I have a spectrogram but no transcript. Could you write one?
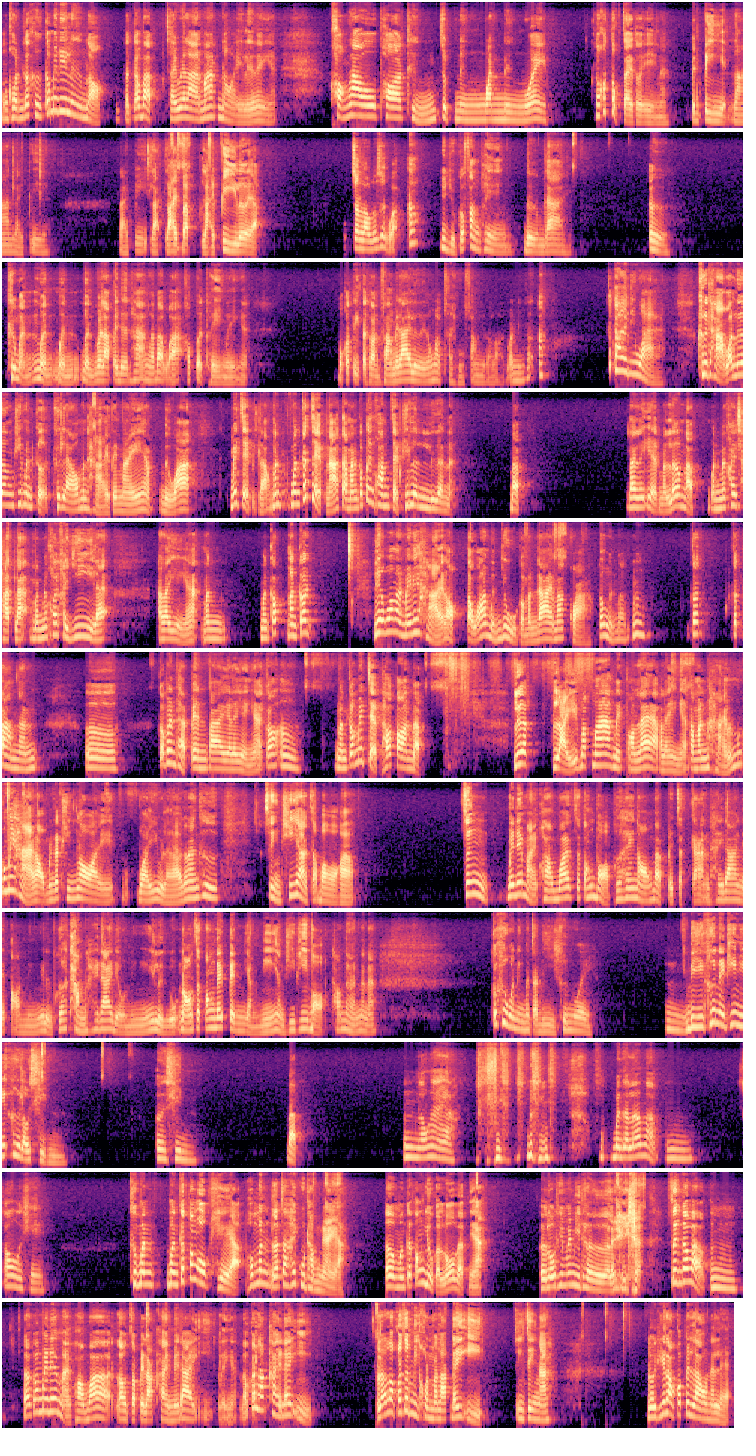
บางคนก็คือก็ไม่ได้ลืมหรอก แต่ก็แบบใช้เวลามากหน่อยหรืออะไรเงี้ย ของเราพอถึงจุดหนึ่งวันหนึ่งเว้ยเราก็ตกใจตัวเองนะเป็นปีลานหลายปีเลย หลายปีหลายหลายแบบหลายปีเลยอะจนเรารู้สึกว่าอ้าวอยู่ๆก็ฟังเพลงเดิมได้ เออ คือเหมือนเหมือนเหมือนเหมือนเวลาไปเดินห้างแล้วแบบว่าเขาเปิดเพลงอะไรเงี้ยปกติแต่ก่อนฟังไม่ได้เลยต้องแบบใส่หูฟังอยู่ตลอด วันนี้ก็อะก็ได้นี่หว่า คือถามว่าเรื่องที่มันเกิดขึ้นแล้วมันหายไปไหมหรือว่า ไม่เจ็บอีกแล้ว มันมันก็เจ็บนะ แต่มันก็เป็นความเจ็บที่เลือนๆอะแบบรายละเอียดมันเริ่มแบบ มันไม่ค่อยชัดละมันไม่ค่อยขยี้ละอะไรอย่างเงี้ย มันมันก็มันก็เรียกว่ามันไม่ได้หายหรอก แต่ว่าเหมือนอยู่กับมันได้มากกว่า ก็เหมือนแบบ อืมก็ก็ตามนั้น เออ ก็เป็นแผลเป็นไปอะไรอย่างเงี้ย ก็เออมันก็ไม่เจ็บเท่าตอนแบบ เลือดไหลมากๆในตอนแรกอะไรอย่างเงี้ย แต่มันหายมันก็ไม่หายหรอก มันก็ทิ้งรอยไว้อยู่แล้วดังนั้นคือ สิ่งที่อยากจะบอกอะ่ะซึ่งไม่ได้หมายความว่าจะต้องบอกเพื่อให้น้องแบบไปจัดการให้ได้ในตอนนี้ หรือเพื่อทำให้ได้เดี๋ยวนี้ หรือน้องจะต้องได้เป็นอย่างนี้อย่างที่พี่บอกเท่านั้นนะนะก็คือวันหนึ่งมันจะดีขึ้นเว้ยอืมดีขึ้นในที่นี้คือเราชิน เออชิน แบบ อืมแล้วไงอะ่ะ มันมันจะเริ่มแบบ อืมก็โอเค คือมันมันก็ต้องโอเคอะเพราะมันแล้วจะให้กูทำไงอะเออ มันก็ต้องอยู่กับโลกแบบเนี้ย เออโลกที่ไม่มีเธออะไรอย่างเงี้ย ซึ่งก็แบบ อืม แล้วก็ไม่ได้หมายความว่าเราจะไปรักใครไม่ได้อีกอะไรเงี้ยเราก็รักใครได้อีก แล้วเราก็จะมีคนมารักได้อีก จริง ๆ นะ โดยที่เราก็เป็นเรานั่นแหละ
